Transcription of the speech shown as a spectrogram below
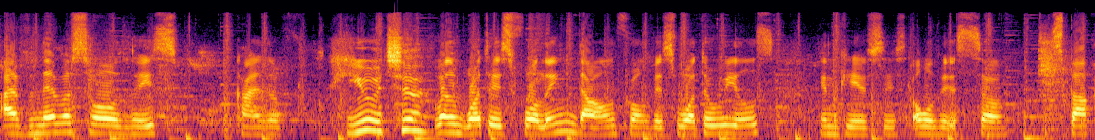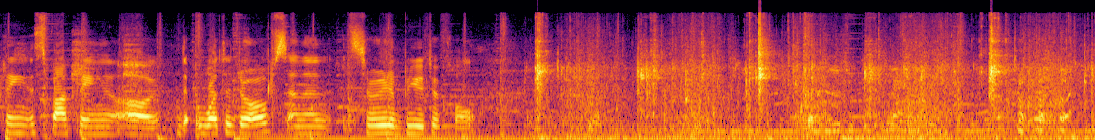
I've never saw this kind of huge when water is falling down from these water wheels. It gives this all this uh, sparkling, sparkling uh, water drops, and it's really beautiful.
